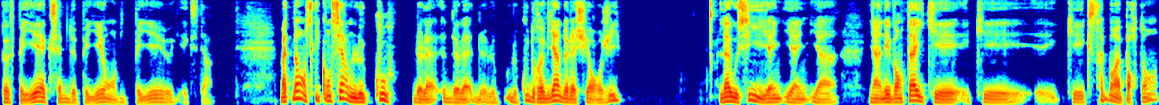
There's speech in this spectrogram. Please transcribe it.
peuvent payer, acceptent de payer, ont envie de payer, etc. Maintenant, en ce qui concerne le coût de la, le, coût de revient de la chirurgie, là aussi, il y a, un éventail qui est, qui est, extrêmement important,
